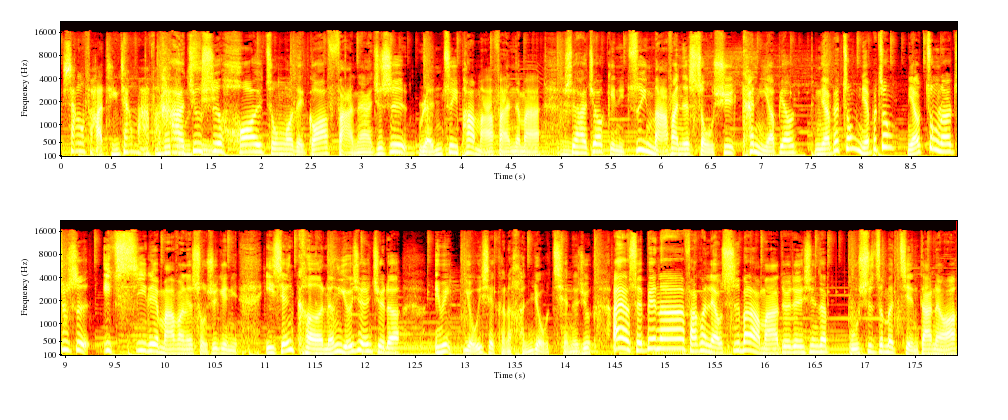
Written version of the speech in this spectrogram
上法庭，这样麻烦。他就是害咗我哋嗰一範啊，就是人最怕麻烦的嘛，嗯所以他就要给你最麻烦的手续，看你要不要，你要不要中，你要不要中，你要中了就是一系列麻烦的手续给你。以前可能有一些人觉得，因为有一些可能很有钱的，就哎呀随便啦，罚款了事不了嘛，对不对？现在不是这么简单的哦，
